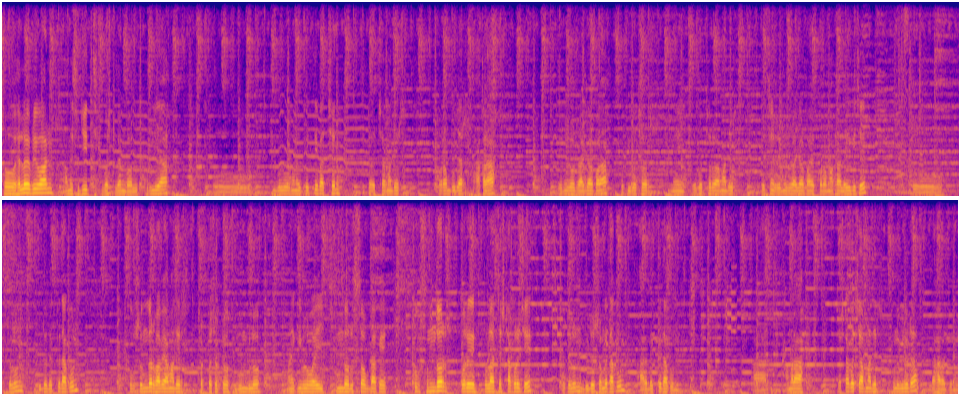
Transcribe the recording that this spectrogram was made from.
So hello everyone আমি Sujit West Bengal Purulia তো কী বলব মানে দেখতে পাচ্ছেন, এটা হচ্ছে আমাদের করম পূজার আখড়া রেনু রোড রাজারপাড়া প্রতি বছর নেই এবছরও আমাদের দেখছেন রেনু রোড রাজারপাড়ায় করম আখড়া লেগে গেছে। তো, চলুন, ভিডিও দেখতে থাকুন। খুব সুন্দরভাবে আমাদের ছোট্ট ছোট্ট গুণগুলো মানে কী বলব, এই সুন্দর উৎসবটাকে খুব সুন্দর করে তোলার চেষ্টা করেছে। তো চলুন ভিডিওর সঙ্গে থাকুন আর দেখতে থাকুন। আর আমরা চেষ্টা করছি আপনাদের ফুল ভিডিওটা দেখানোর জন্য।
